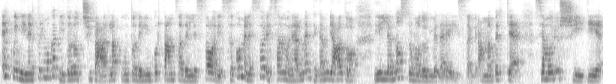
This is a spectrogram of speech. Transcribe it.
E quindi nel primo capitolo ci parla appunto dell'importanza delle stories, come le stories hanno realmente cambiato il nostro modo di vedere Instagram, perché siamo riusciti eh,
